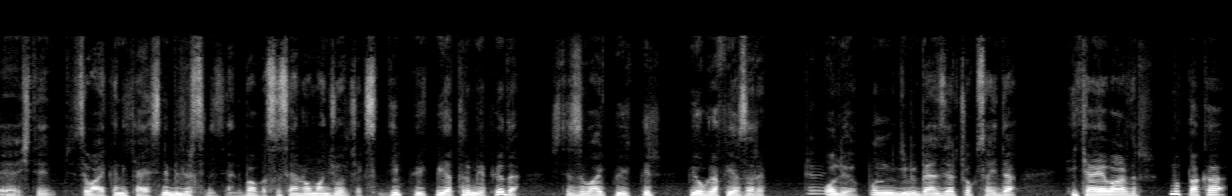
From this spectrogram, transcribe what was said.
E, işte Zweig'ın hikayesini bilirsiniz yani babası sen romancı olacaksın deyip büyük bir yatırım yapıyor da işte Zweig büyük bir biyografi yazarı oluyor. Bunun gibi benzer çok sayıda hikaye vardır. Mutlaka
